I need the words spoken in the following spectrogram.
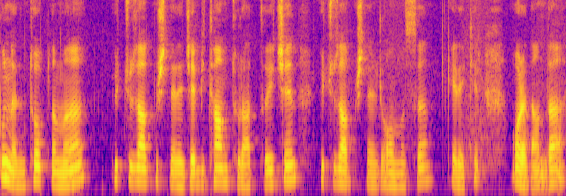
Bunların toplamı 360 derece bir tam tur attığı için 360 derece olması gerekir. Oradan da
